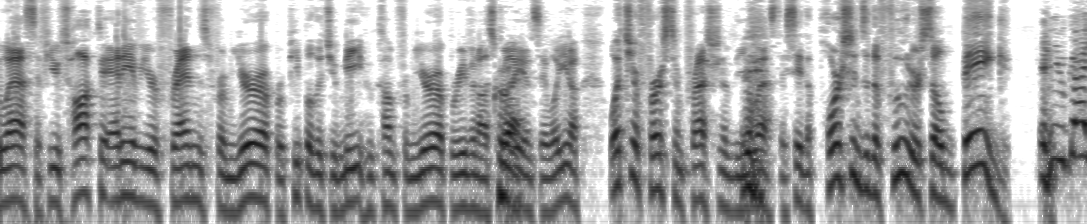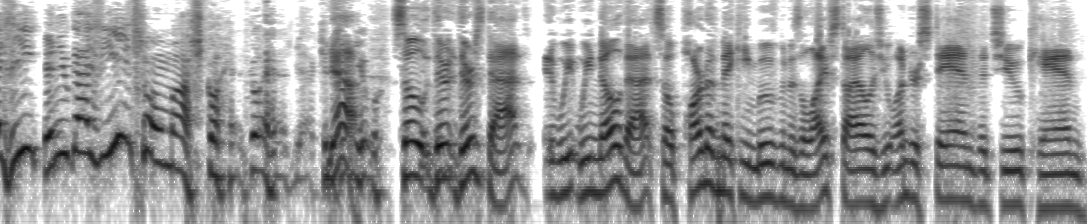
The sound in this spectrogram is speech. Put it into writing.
US, if you talk to any of your friends from Europe or people that you meet who come from Europe or even Australia Correct. and say, well, you know, what's your first impression of the US? they say the portions of the food are so big and you guys eat and you guys eat so much go ahead go ahead yeah continue. yeah so there there's that we we know that so part of making movement as a lifestyle is you understand that you can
